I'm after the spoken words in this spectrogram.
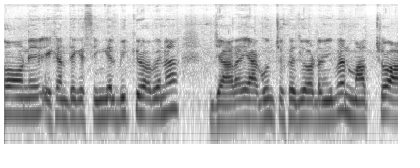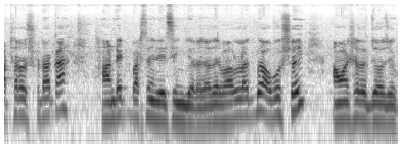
ধরনের এখান থেকে সিঙ্গেল বিক্রি হবে না। যারা এই আগুন চোখে জোড়াটা নেবেন, মাত্র আঠারোশো টাকা হান্ড্রেড পার্সেন্ট রেসিং জোড়া। যাদের ভালো লাগবে অবশ্যই আমার সাথে যোগাযোগ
